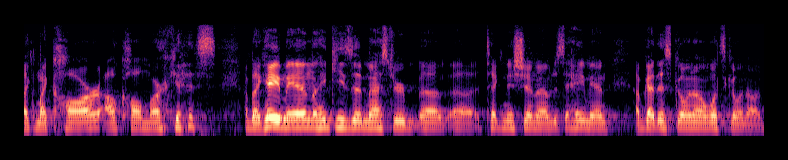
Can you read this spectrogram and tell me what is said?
like my car i'll call marcus. I'm like hey man like he's a master uh, uh, technician. I'm just say hey man i've got this going on. What's going on?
